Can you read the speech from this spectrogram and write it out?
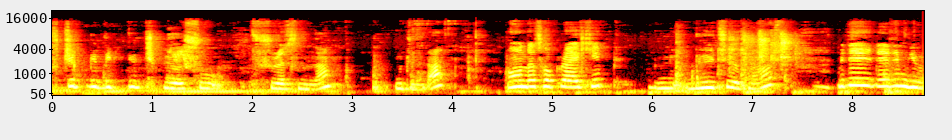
küçük bir bitki çıkıyor şu şurasından ucundan. Onu da toprağa ekip büyü- büyütüyorsunuz. Bir de dediğim gibi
